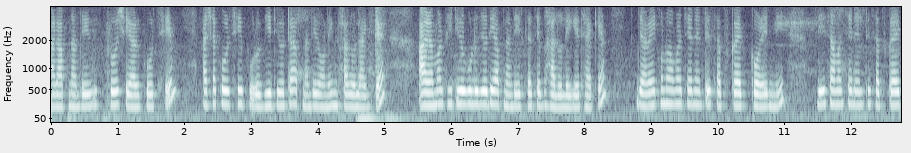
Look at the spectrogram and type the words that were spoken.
আর আপনাদেরকেও শেয়ার করছি। আশা করছি পুরো ভিডিওটা আপনাদের অনেক ভালো লাগবে। আর আমার ভিডিওগুলো যদি আপনাদের কাছে ভালো লেগে থাকে, যারা এখনও আমার চ্যানেলটি সাবস্ক্রাইব করেননি প্লিজ আমার চ্যানেলটি সাবস্ক্রাইব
